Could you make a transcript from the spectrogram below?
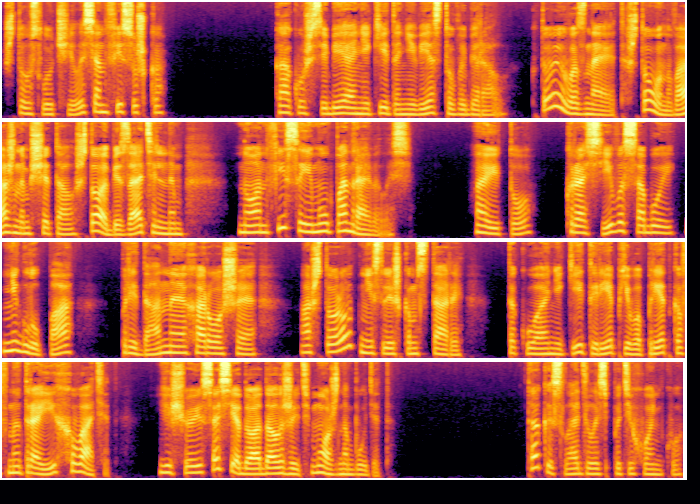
Что случилось, Анфисушка? Как уж себе Никита невесту выбирал, кто его знает, что он важным считал, что обязательным, но Анфиса ему понравилась. А и то, красиво собой, не глупа, приданная хорошая, а что род не слишком старый, так у Аникиты Репьева предков на троих хватит. Еще и соседу одолжить можно будет. Так и сладилось потихоньку.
